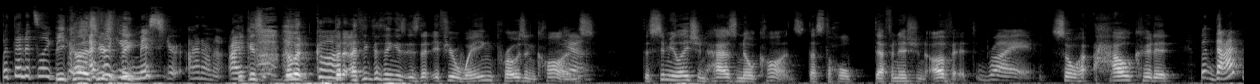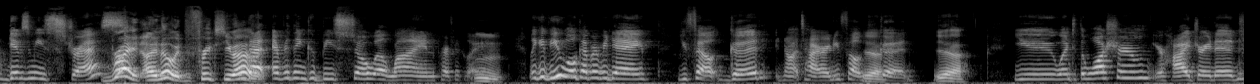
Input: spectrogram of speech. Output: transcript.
But then it's like Because I here's like the you thing. miss your I don't know. I, Because no, but God. but I think the thing is is that if you're weighing pros and cons, Yeah. the simulation has no cons. That's the whole definition of it. right. So how could it? But that gives me stress. Right, I know it freaks you out. That everything could be so aligned perfectly. Mm. Like if you woke up every day, you felt good, not tired. You felt Yeah. good. yeah, You went to the washroom. You're hydrated.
